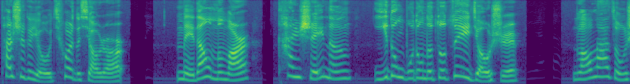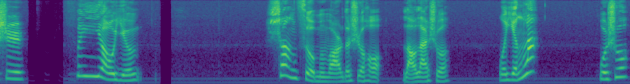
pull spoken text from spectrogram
她是个有趣儿的小人儿。每当我们玩看谁能一动不动的坐最久时，劳拉总是非要赢。上次我们玩的时候，劳拉说：“我赢了。”我说：“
